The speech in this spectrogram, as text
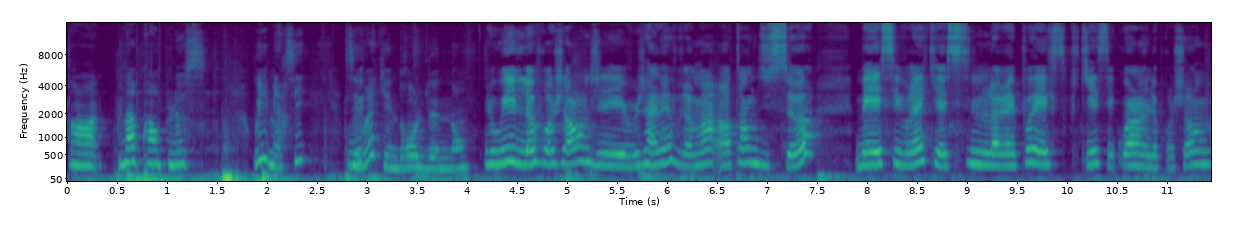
t'en apprend plus. Oui, merci. C'est Oui. vrai qu'il y a une drôle de nom. Oui, l'offre prochaine, j'ai jamais vraiment entendu ça. Mais c'est vrai que si tu ne l'aurais pas expliqué c'est quoi un le prochain,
